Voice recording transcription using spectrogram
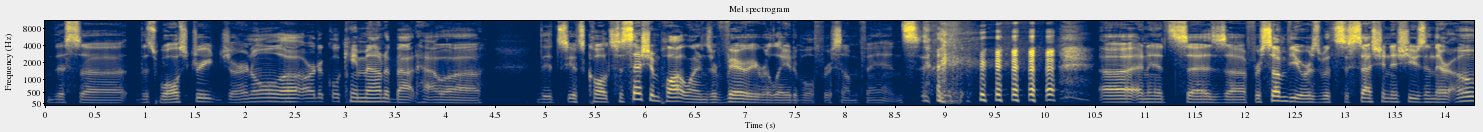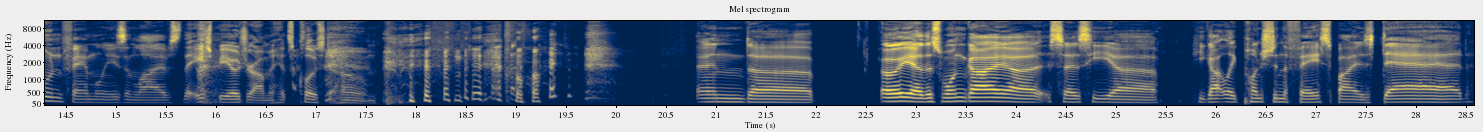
this uh this Wall Street Journal uh, article came out about how uh it's it's called Succession plotlines are very relatable for some fans. uh, and it says uh, for some viewers with succession issues in their own families and lives, the HBO drama hits close to home. what? And uh, oh yeah, this one guy uh, says he uh, he got like punched in the face by his dad.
